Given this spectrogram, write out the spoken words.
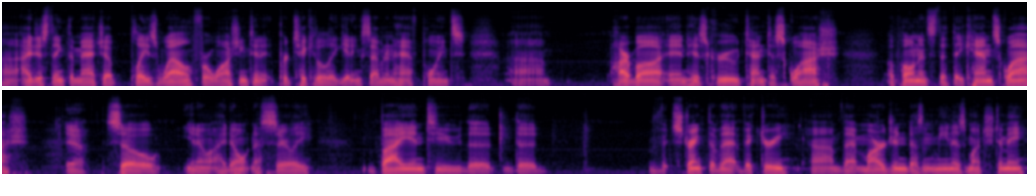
Uh, I just think the matchup plays well for Washington, particularly getting seven and a half points. Um, Harbaugh and his crew tend to squash opponents that they can squash. Yeah. So you know, I don't necessarily buy into the the strength of that victory. Um, that margin doesn't mean as much to me,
